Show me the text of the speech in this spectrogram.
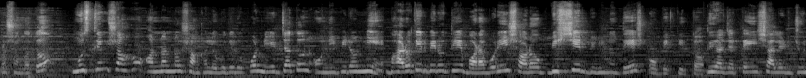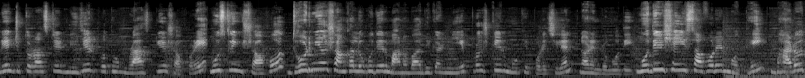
প্রসঙ্গত মুসলিম সহ অন্যান্য সংখ্যালঘুদের উপর নির্যাতন ও নিপীড়ন নিয়ে ভারতের বিরুদ্ধে বরাবরই সরব বিশ্বের বিভিন্ন দেশ ও ব্যক্তিত্ব। দুই হাজার তেইশ সালের জুনে যুক্তরাষ্ট্রের নিজের প্রথম রাষ্ট্রীয় সফরে মুসলিম সহ ধর্মীয় সংখ্যালঘুদের মানবাধিকার নিয়ে প্রশ্নের মুখে পড়েছিলেন নরেন্দ্র মোদী। মোদীর সেই সফরের মধ্যেই ভারত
